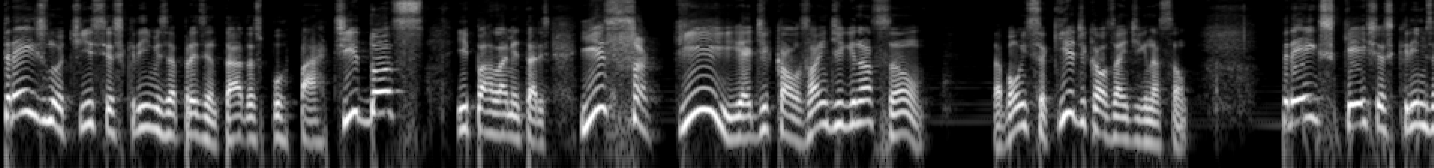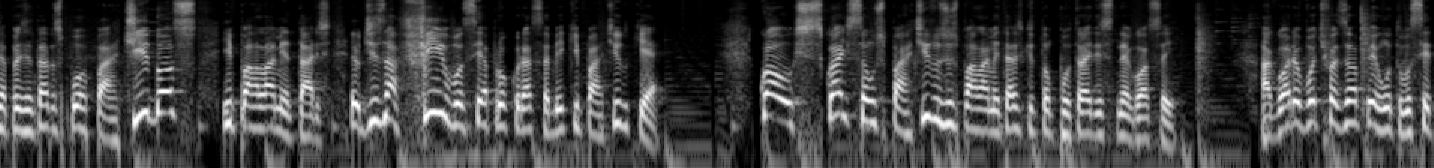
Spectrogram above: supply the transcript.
três notícias crimes apresentadas por partidos e parlamentares. Isso aqui é de causar indignação. Tá bom? Isso aqui é de causar indignação. Três queixas, crimes apresentadas por partidos e parlamentares. Eu desafio você a procurar saber que partido que é. Quais, quais são os partidos e os parlamentares que estão por trás desse negócio aí? Agora eu vou te fazer uma pergunta. Você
